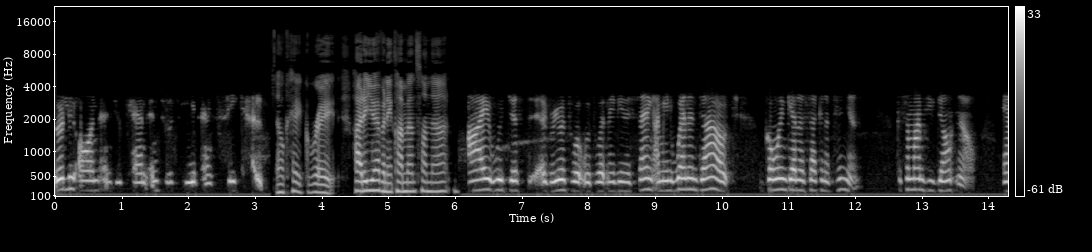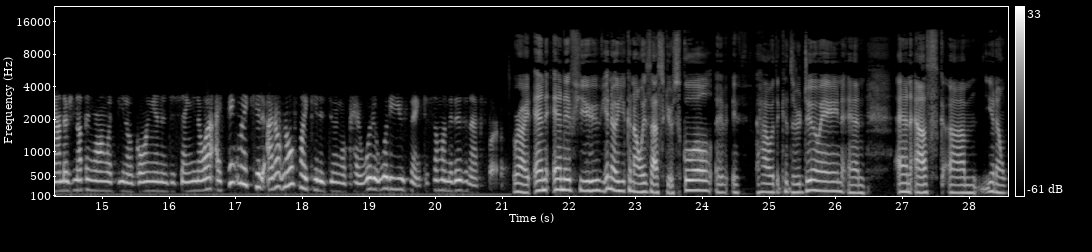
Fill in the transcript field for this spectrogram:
early on and you can intervene and seek help. Okay, great. Heidi, you have any comments on that? I would just agree with what with what Nadine is saying. I mean, when in doubt, go and get a second opinion because sometimes you don't know. And there's nothing wrong with, you know, going in and just saying, you know what, I think my kid, I don't know if my kid is doing okay. What, what do you think to someone that is an expert? Right. And, and if you, you know, you can always ask your school if, if how the kids are doing and, and ask, um, you know,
